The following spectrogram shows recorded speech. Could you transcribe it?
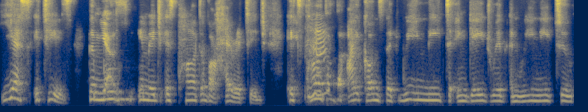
Yes, it is. The moving Yes. image is part of our heritage. It's part of the icons that we need to engage with and we need to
